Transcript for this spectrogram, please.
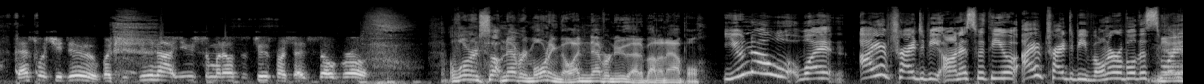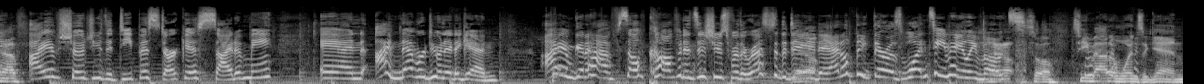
that's what you do. But you do not use someone else's toothbrush. That's so gross. I learn something every morning, though. I never knew that about an apple. You know what? I have tried to be honest with you. I have tried to be vulnerable this Yeah, you morning. have. I have showed you the deepest, darkest side of me, and I'm never doing it again. I am going to have self confidence issues for the rest of the day Yeah. today. I don't think there was one Team Haley Yeah, votes. so Team Adam wins again.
